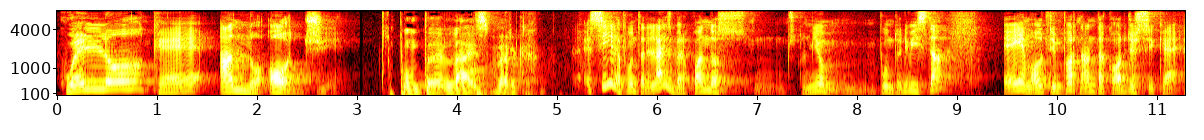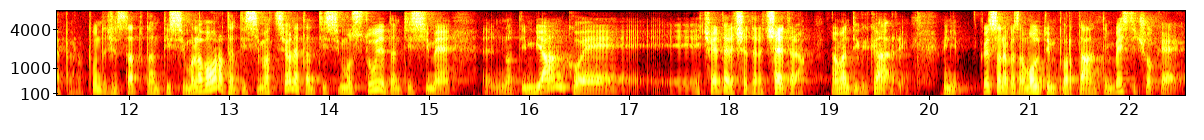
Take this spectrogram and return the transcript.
quello che hanno oggi. Punta dell'iceberg. Eh sì, la punta dell'iceberg quando, dal mio punto di vista, è molto importante accorgersi che eh, per l'appunto c'è stato tantissimo lavoro, tantissima azione, tantissimo studio, tantissime eh, notti in bianco, e, eccetera, eccetera, eccetera, avanti con i carri. Quindi questa è una cosa molto importante, investi ciò che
